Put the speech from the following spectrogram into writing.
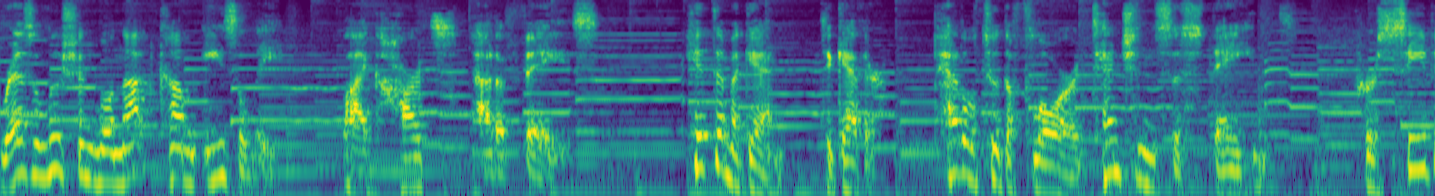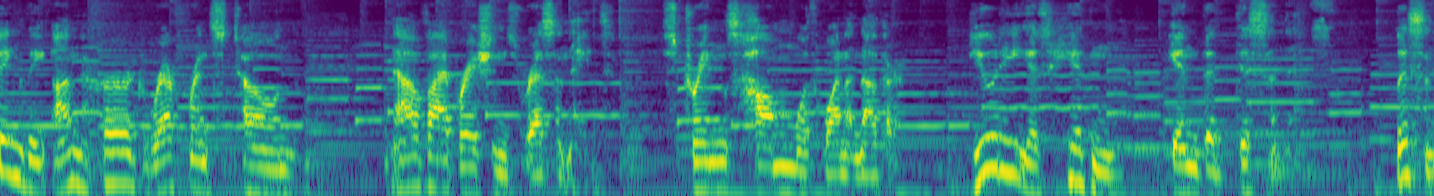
resolution will not come easily, like hearts out of phase. Hit them again, together, pedal to the floor, tension sustains. Perceiving the unheard reference tone, now vibrations resonate, strings hum with one another. Beauty is hidden in the dissonance. Listen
